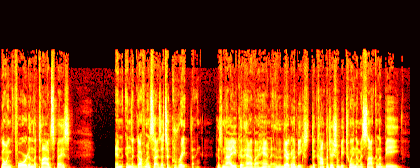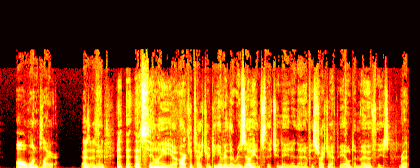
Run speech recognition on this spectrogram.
going forward in the cloud space. And in the government side, that's a great thing because now you could have a hand, and they're going to be the competition between them. It's not going to be all one player. As, if- if- And- and that's the only uh, architecture to give you the resilience that you need in that infrastructure. You have to be able to move these right.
